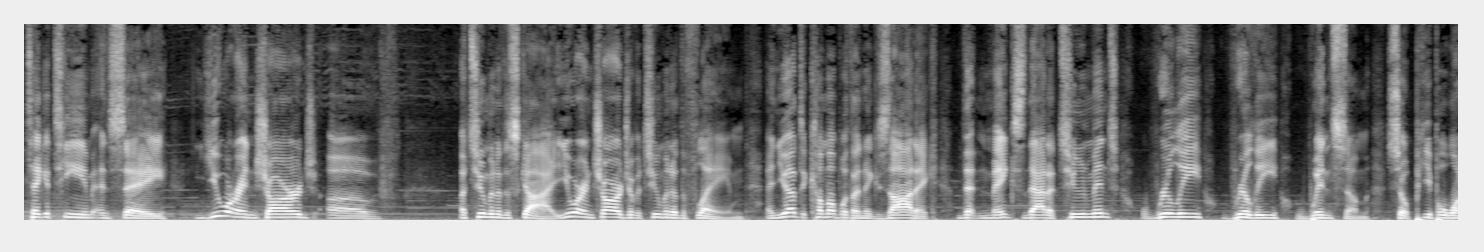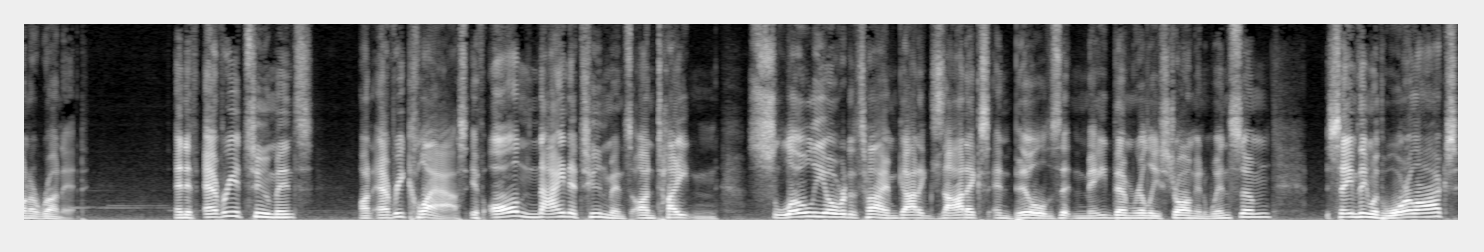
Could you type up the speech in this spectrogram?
take a team and say you are in charge of a attunement of the sky. You are in charge of a attunement of the flame, and you have to come up with an exotic that makes that attunement really, really winsome, so people want to run it. And if every attunement on every class, if all nine attunements on Titan slowly over the time got exotics and builds that made them really strong and winsome, same thing with warlocks,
